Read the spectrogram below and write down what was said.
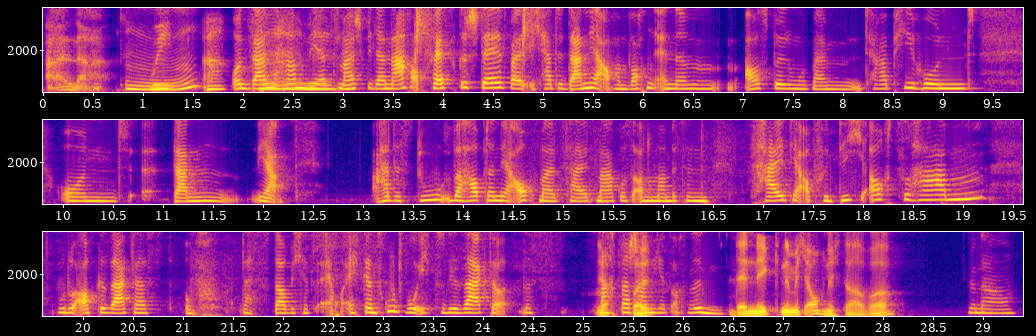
Allah. Mhm. Und dann family. haben wir zum Beispiel danach auch festgestellt, weil ich hatte dann ja auch am Wochenende Ausbildung mit meinem Therapiehund und dann, ja, hattest du überhaupt dann ja auch mal Zeit, Markus, auch noch mal ein bisschen Zeit ja auch für dich auch zu haben, wo du auch gesagt hast, uff, das glaube ich jetzt auch echt ganz gut, wo ich zu dir sagte, das macht ja, wahrscheinlich jetzt auch Sinn. Der Nick nämlich auch nicht da war. Genau.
